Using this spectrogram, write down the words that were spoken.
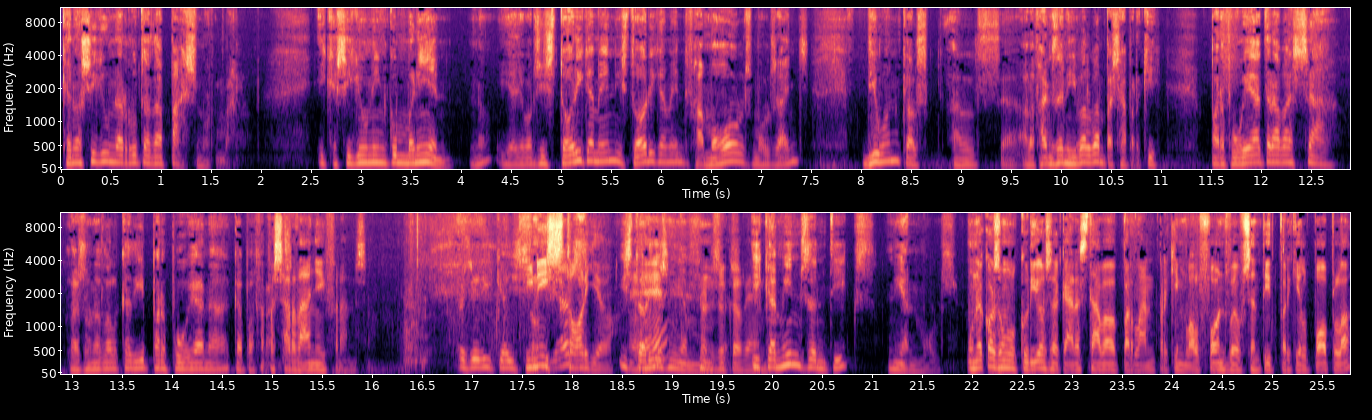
que no sigui una ruta de pas normal i que sigui un inconvenient. No? I llavors, històricament, històricament, fa molts, molts anys, diuen que els, els eh, elefants d'Aníbal van passar per aquí, per poder atravessar la zona del Cadí per poder anar cap a Cap a França. Cerdanya i França. És a dir, que històries, Quina història, Històries eh? n'hi ha moltes. I camins antics n'hi ha molts. Una cosa molt curiosa, que ara estava parlant per aquí amb l'Alfons, ho heu sentit per aquí al poble,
